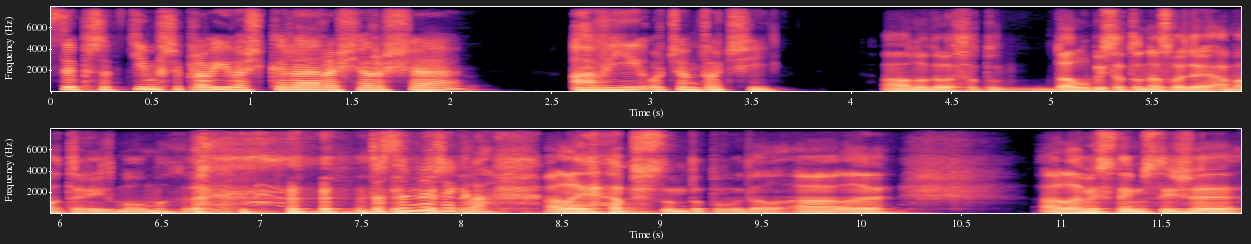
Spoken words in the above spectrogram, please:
si předtím připraví veškeré rešerše a ví, o čem točí. Áno, dalo, sa to, dalo by sa to nazvať aj amatérizmom. To som neřekla. ale ja by som to povedal. Ale, ale myslím si, že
